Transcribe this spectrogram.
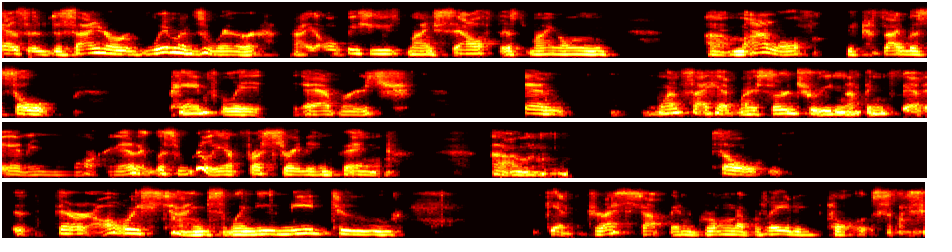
as a designer of women's wear, I always used myself as my own uh, model because I was so painfully average and once I had my surgery, nothing fit anymore. And it was really a frustrating thing. Um, so there are always times when you need to get dressed up in grown up lady clothes.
